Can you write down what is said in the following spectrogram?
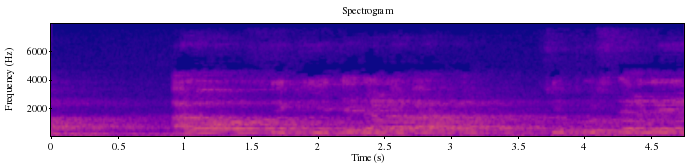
Alors ceux qui étaient dans la barque se prosternèrent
